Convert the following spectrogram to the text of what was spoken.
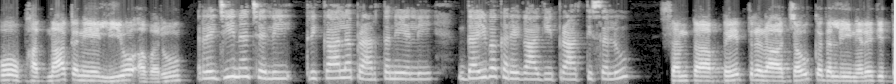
ಪೋಪ್ ಹದ್ನಾಲ್ಕನೇ ಲಿಯೋ ಅವರು ರೆಜಿನ ಚಲಿ ತ್ರಿಕಾಲ ಪ್ರಾರ್ಥನೆಯಲ್ಲಿ ದೈವ ಕರೆಗಾಗಿ ಪ್ರಾರ್ಥಿಸಲು ಸಂತ ಪೇತ್ರರ ಚೌಕದಲ್ಲಿ ನೆರೆದಿದ್ದ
